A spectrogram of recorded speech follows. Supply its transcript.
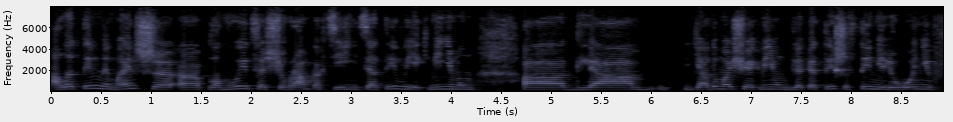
Але тим не менш е, планується, що в рамках цієї ініціативи, як мінімум. Для я думаю, що як мінімум для 5-6 мільйонів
